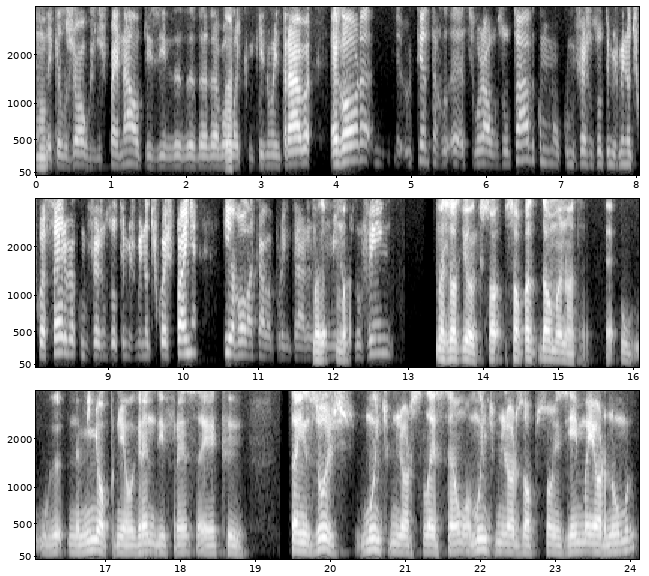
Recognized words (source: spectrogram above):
hum. daqueles jogos dos penaltis e de, de, de, da bola que, que, não entrava. Agora tenta assegurar o resultado, como, como, fez nos últimos minutos com a Sérvia, como fez nos últimos minutos com a Espanha, e a bola acaba por entrar mas, no minuto mas, do fim. Mas, ó Diogo, só, só para dar uma nota eh, o, o, na minha opinião, a grande diferença é que tens hoje muito melhor seleção ou muito melhores opções e em maior número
